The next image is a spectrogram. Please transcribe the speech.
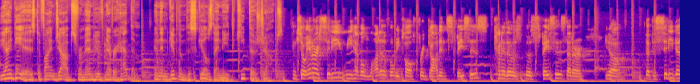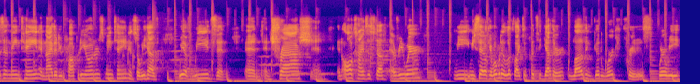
The idea is to find jobs for men who've never had them and then give them the skills they need to keep those jobs. And so in our city, we have a lot of what we call forgotten spaces, kind of those those spaces that are, you know, that the city doesn't maintain and neither do property owners maintain. And so we have we have weeds and and and trash and and all kinds of stuff everywhere we, we said, okay, what would it look like to put together love and good work crews where we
